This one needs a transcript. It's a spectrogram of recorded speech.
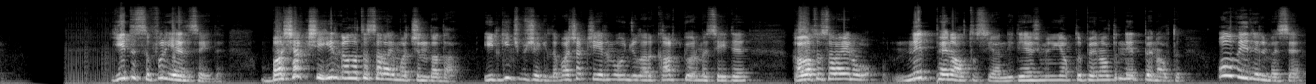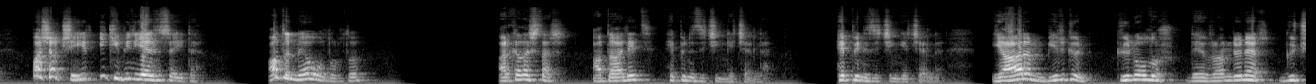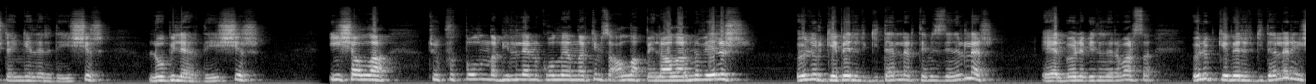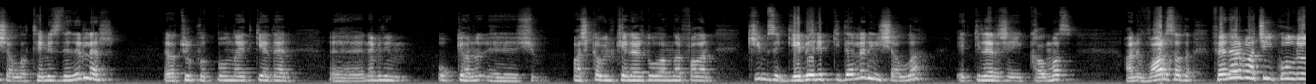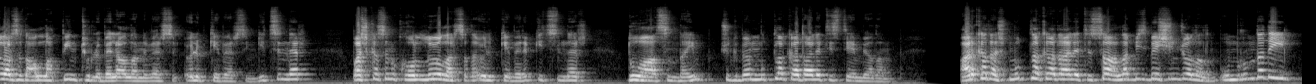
7-0 yenseydi. Başakşehir Galatasaray maçında da ilginç bir şekilde Başakşehir'in oyuncuları kart görmeseydi Galatasaray'ın o net penaltısı yani Lidya Yaşmin'in yaptığı penaltı net penaltı. O verilmese Başakşehir 2-1 yenseydi. Adı ne olurdu? Arkadaşlar adalet hepiniz için geçerli. Hepiniz için geçerli. Yarın bir gün gün olur, devran döner, güç dengeleri değişir, lobiler değişir. İnşallah Türk futbolunda birilerini kollayanlar kimse Allah belalarını verir. Ölür geberir giderler temizlenirler. Eğer böyle birileri varsa ölüp geberir giderler inşallah temizlenirler. Ya da Türk futboluna etki eden e, ne bileyim okyan e, başka ülkelerde olanlar falan kimse geberip giderler inşallah. Etkileri şey kalmaz. Hani varsa da Fenerbahçe'yi kolluyorlarsa da Allah bin türlü belalarını versin. Ölüp gebersin gitsinler. Başkasını kolluyorlarsa da ölüp geberip gitsinler duasındayım. Çünkü ben mutlak adalet isteyen bir adamım. Arkadaş mutlak adaleti sağla biz 5. olalım. Umurumda değil.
